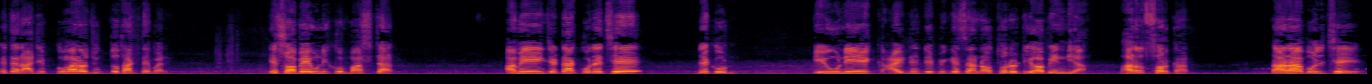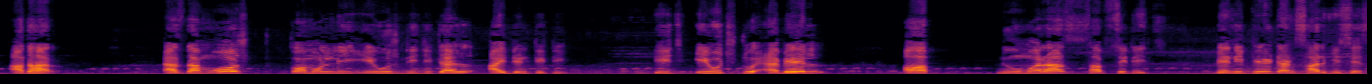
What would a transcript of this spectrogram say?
এতে রাজীব কুমারও যুক্ত থাকতে পারে। এসবে উনি খুব মাস্টার। আমি যেটা করেছে, দেখুন, unique identification authority of India, Bharat সরকার। তারা বলছে, Aadhaar as the most commonly use digital identity is use to avail of numerous subsidies benefit and services.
